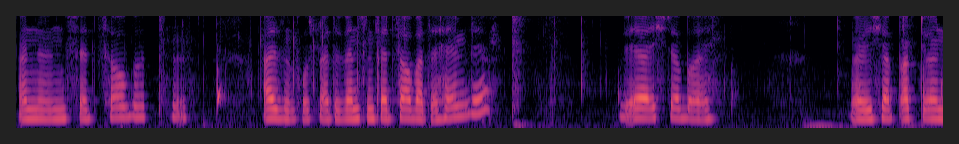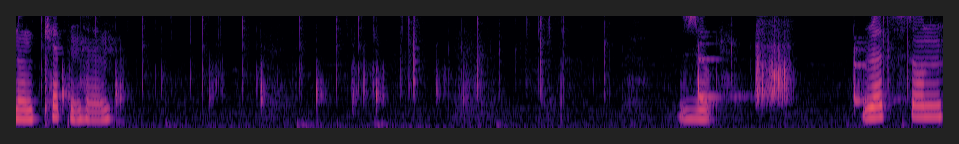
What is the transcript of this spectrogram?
Einen verzauberte Eisenbrustplatte. Wenn es ein verzauberter Helm wäre, wäre ich dabei. Weil ich habe aktuell nur einen Kettenhelm. So. Redstone,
